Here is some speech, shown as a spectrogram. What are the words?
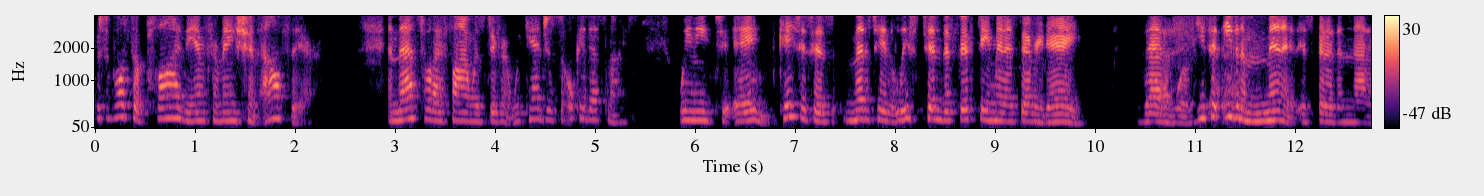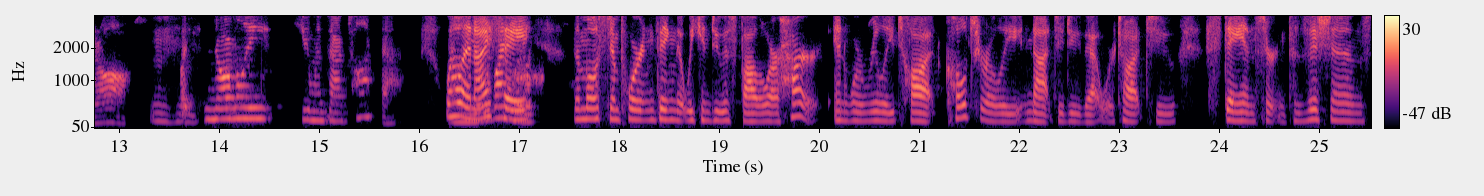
We're supposed to apply the information out there. And that's what I find was different. We can't just, say, okay, that's nice we need to a cayce says meditate at least 10 to 15 minutes every day that'll Yes. work he said even a minute is better than that at all Mhm. but normally humans aren't taught that Well, and I say the most important thing that we can do is follow our heart. And we're really taught culturally not to do that. We're taught to stay in certain positions,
